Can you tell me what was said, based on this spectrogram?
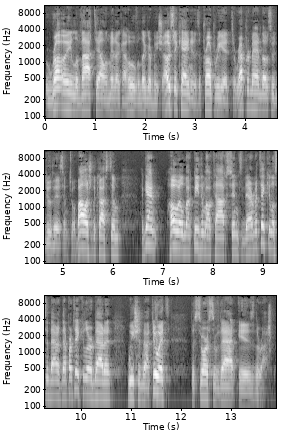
Ra'oi levatel minakahu misha It is appropriate to reprimand those who do this and to abolish the custom. Again, hoil makbidim since they're meticulous about it, they're particular about it, we should not do it. The source of that is the Rashba.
